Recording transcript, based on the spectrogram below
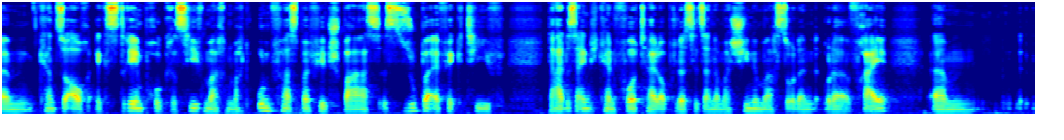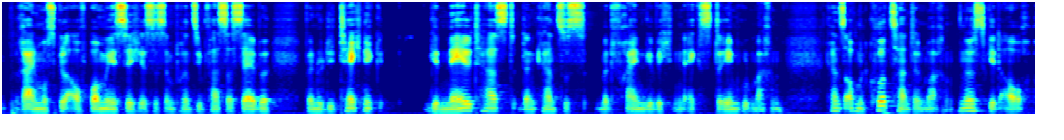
ähm, kannst du auch extrem progressiv machen, macht unfassbar viel Spaß, ist super effektiv. Da hat es eigentlich keinen Vorteil, ob du das jetzt an der Maschine machst oder, oder frei. Ähm, rein muskelaufbaumäßig ist es im Prinzip fast dasselbe. Wenn du die Technik genäht hast, dann kannst du es mit freien Gewichten extrem gut machen. Kannst auch mit Kurzhanteln machen. Ne? Das geht auch.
